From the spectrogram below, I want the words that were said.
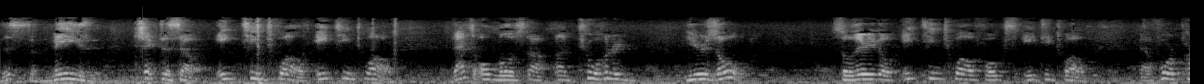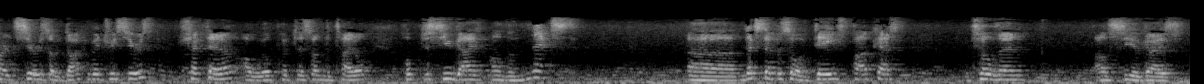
This is amazing. Check this out. 1812, 1812. That's almost uh, uh, 200 years old. So there you go. 1812, folks. 1812. A four-part series of documentary series. Check that out. I will put this on the title. Hope to see you guys on the next uh, next episode of Dave's podcast. Until then, I'll see you guys.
